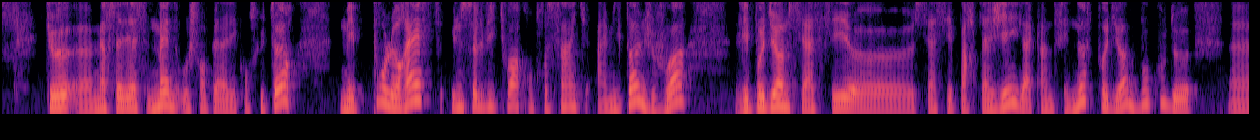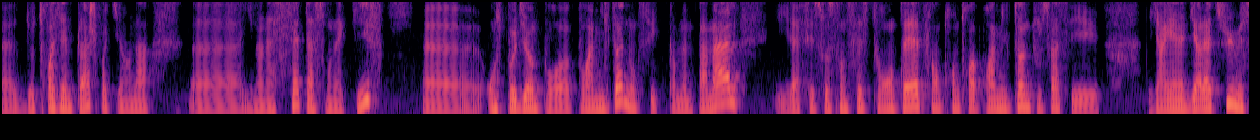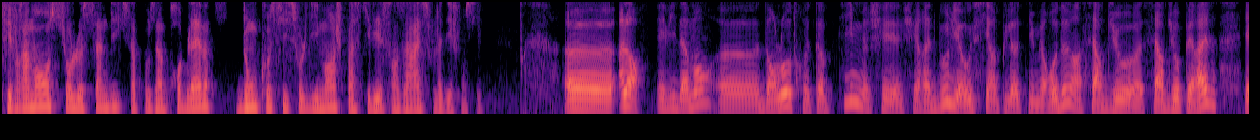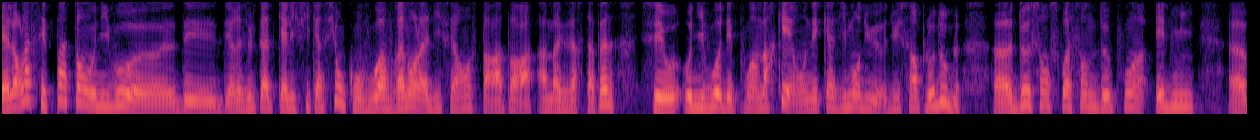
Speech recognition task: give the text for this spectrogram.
euh, Mercedes mène au championnat des constructeurs. Mais pour le reste, une seule victoire contre 5 à Hamilton, je vois. Les podiums, c'est assez, euh, partagé. Il a quand même fait 9 podiums, beaucoup de, euh, de troisième place. Je crois qu'il en, a, il en a 7 à son actif. 11 podiums pour, pour Hamilton, donc c'est quand même pas mal. Il a fait 76 tours en tête, 133 pour Hamilton. Tout ça. Il n'y a rien à dire là-dessus, mais c'est vraiment sur le samedi que ça pose un problème, donc aussi sur le dimanche parce qu'il est sans arrêt sous la défensive. Euh, alors, évidemment, euh, dans l'autre top team, chez, Red Bull, il y a aussi un pilote numéro 2, hein, Sergio, Sergio Perez. Et alors là, c'est pas tant au niveau euh, des, résultats de qualification qu'on voit vraiment la différence par rapport à, Max Verstappen, c'est au, niveau des points marqués. On est quasiment du, du simple au double. 262 points et demi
